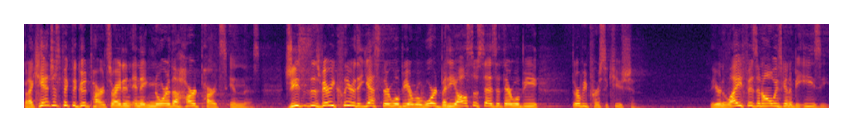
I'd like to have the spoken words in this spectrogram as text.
But I can't just pick the good parts, right, and, and ignore the hard parts in this. Jesus is very clear that yes, there will be a reward, but he also says that there will be, there will be persecution. Your life isn't always going to be easy.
